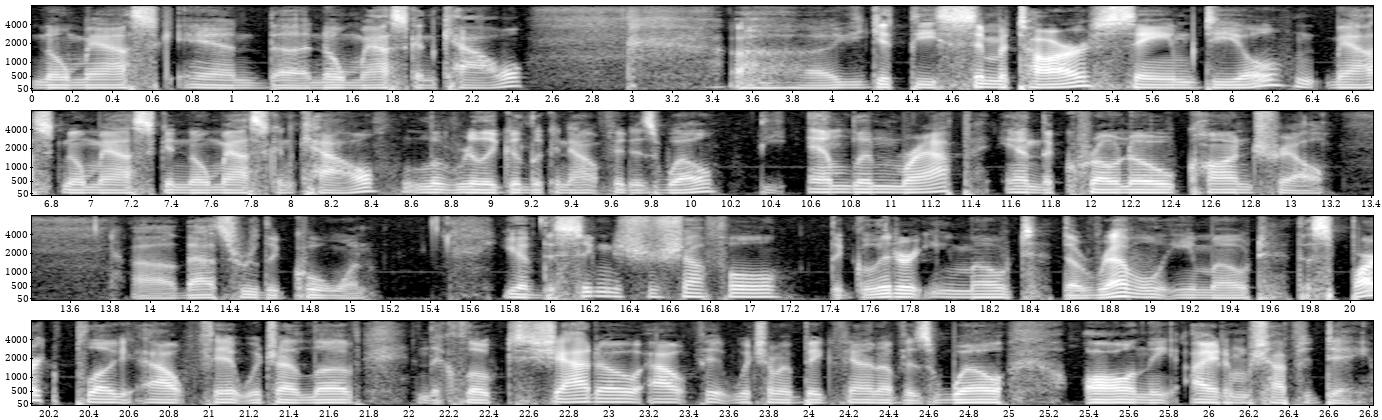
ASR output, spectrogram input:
no mask, and uh, no mask and cowl. Uh, you get the scimitar, same deal. Mask, no mask, and no mask and cowl. really good looking outfit as well. The emblem wrap and the chrono contrail. Uh, that's really cool one. You have the signature shuffle, the glitter emote, the revel emote, the spark plug outfit, which I love, and the cloaked shadow outfit, which I'm a big fan of as well, all in the item shop today.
